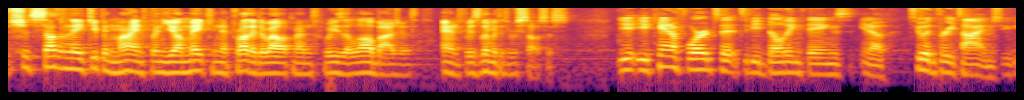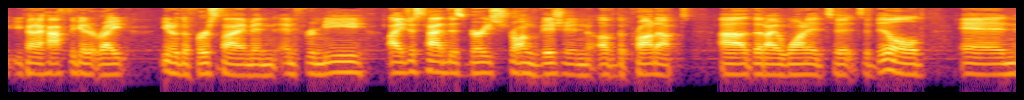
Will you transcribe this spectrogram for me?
should certainly keep in mind when you're making a product development with a low budget and with limited resources. You, you can't afford to, to be building things, you know, two and three times. You, you kind of have to get it right, you know, the first time. And, and for me, I just had this very strong vision of the product uh, that I wanted to, to build. And,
